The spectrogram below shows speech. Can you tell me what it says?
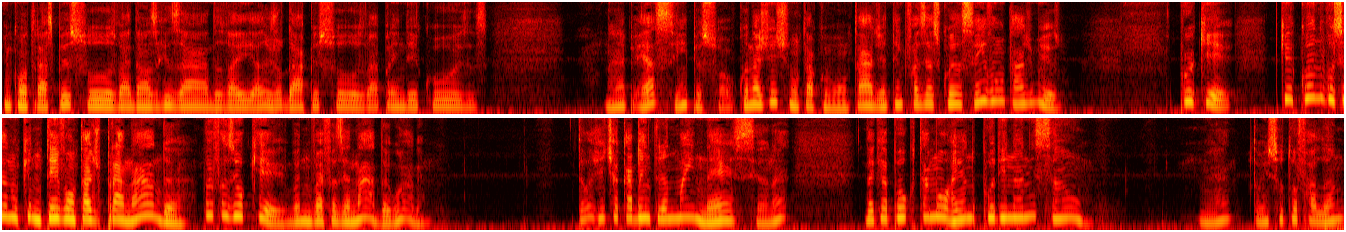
encontrar as pessoas, vai dar umas risadas, vai ajudar pessoas, vai aprender coisas. Né? É assim, pessoal. Quando a gente não está com vontade, a gente tem que fazer as coisas sem vontade mesmo. Por quê? Porque quando você não, não tem vontade para nada, vai fazer o quê? Não vai fazer nada agora? Então a gente acaba entrando numa inércia, né? Daqui a pouco está morrendo por inanição. Né? Então isso eu estou falando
